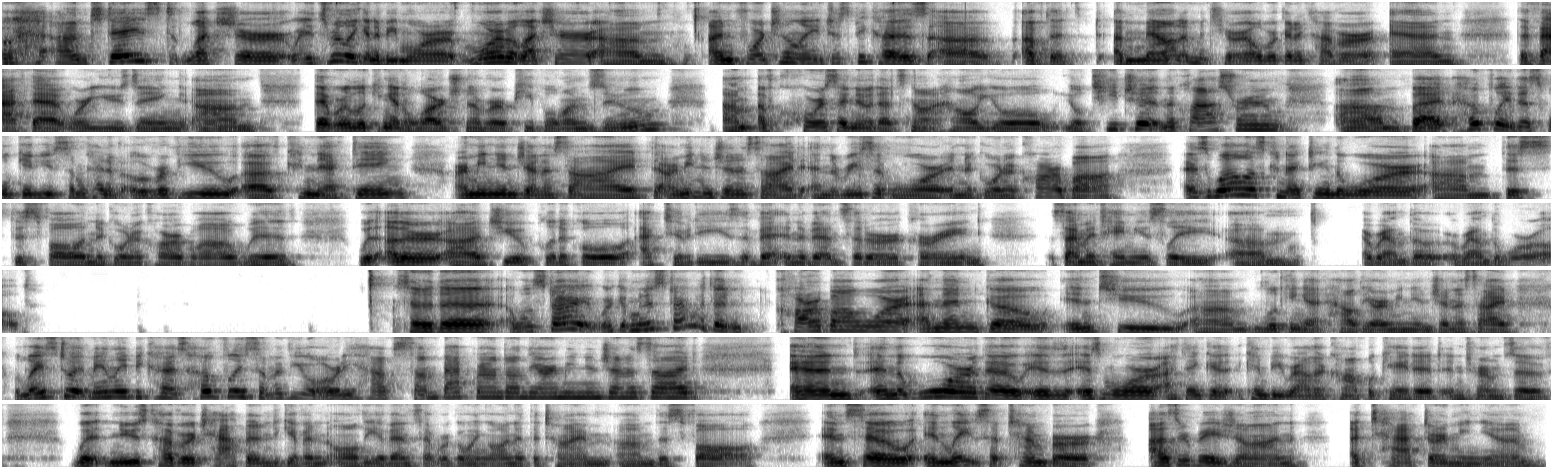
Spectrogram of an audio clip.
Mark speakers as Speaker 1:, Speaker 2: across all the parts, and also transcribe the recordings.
Speaker 1: Um, today's lecture, it's really going to be more more of a lecture. Um, unfortunately, just because uh, of the amount of material we're going to cover and the fact that we're using um, that we're looking at a large number of people on Zoom. Um, of course, I know that's not how you'll you'll teach it in the classroom, um, but hopefully this will give you some kind of overview of connecting Armenian genocide, the Armenian genocide, and the recent war in Nagorno-Karabakh as well as connecting the war um, this this fall in Nagorno-Karabakh with with other uh, geopolitical activities event, and events that are occurring simultaneously um, around the around the world. So the we'll start. We're, I'm going to start with the Karabakh War and then go into um, looking at how the Armenian genocide relates to it. Mainly because hopefully some of you already have some background on the Armenian genocide, and and the war though is is more i think it can be rather complicated in terms of what news coverage happened given all the events that were going on at the time um, this fall. And so in late september azerbaijan attacked armenia.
